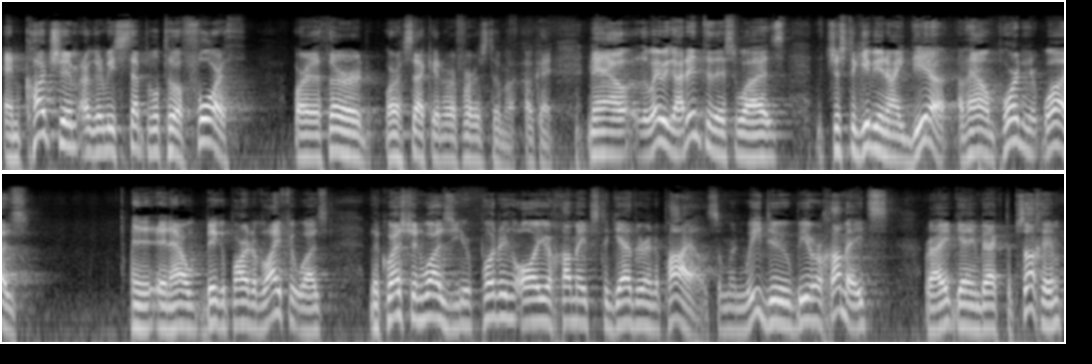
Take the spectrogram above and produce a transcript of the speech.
and kachim are going to be susceptible to a fourth or a third or a second or a first tumah. Okay. Now, the way we got into this was just to give you an idea of how important it was and, and how big a part of life it was. The question was, you're putting all your chametz together in a pile. So when we do bir chametz, right, getting back to psachim,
